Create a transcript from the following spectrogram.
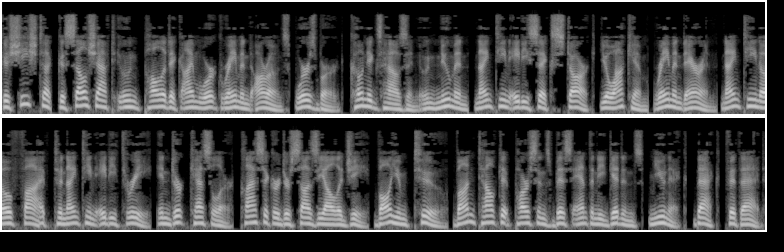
Geschichte, Gesellschaft und Politik im Werk Raymond Arons, Würzburg, Königshausen und Neumann, 1986 Stark, Joachim, Raymond Aron 1905–1983, in Dirk Kaesler, Klassiker der Soziologie, Volume 2, von Talcott Parsons bis Anthony Giddens, Munich, Beck, 5th ed.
